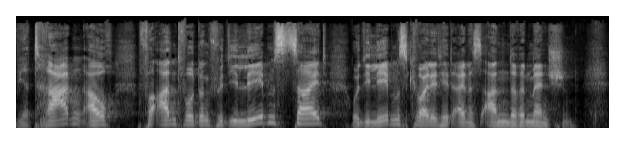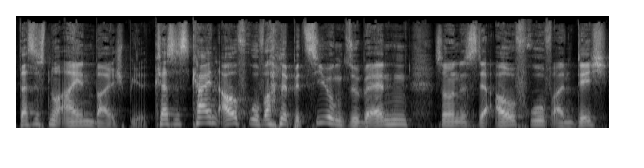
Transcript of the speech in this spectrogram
wir tragen auch Verantwortung für die Lebenszeit und die Lebensqualität eines anderen Menschen. Das ist nur ein Beispiel. Das ist kein Aufruf, alle Beziehungen zu beenden, sondern es ist der Aufruf an dich,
